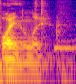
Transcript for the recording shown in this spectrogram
Finally.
